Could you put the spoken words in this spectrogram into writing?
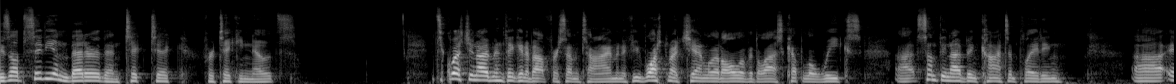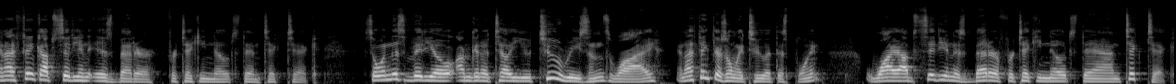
Is Obsidian better than TickTick for taking notes? It's a question I've been thinking about for some time, and if you've watched my channel at all over the last couple of weeks, uh, it's something I've been contemplating. Uh, and I think Obsidian is better for taking notes than TickTick. So in this video, I'm going to tell you two reasons why, and I think there's only two at this point, why Obsidian is better for taking notes than TickTick.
